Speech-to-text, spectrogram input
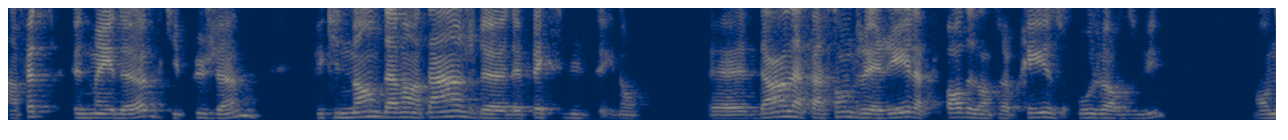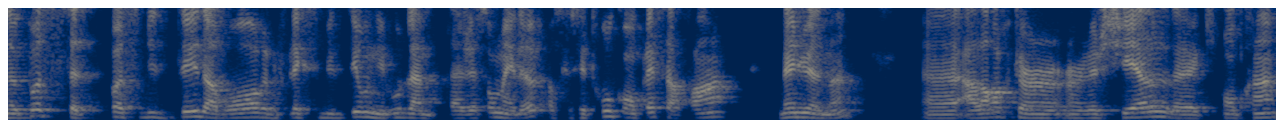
en fait une main-d'œuvre qui est plus jeune, puis qui demande davantage de, flexibilité. Donc, euh, dans la façon de gérer la plupart des entreprises aujourd'hui, on n'a pas cette possibilité d'avoir une flexibilité au niveau de la, gestion de main-d'œuvre parce que c'est trop complexe à faire manuellement. Euh, alors qu'un logiciel euh, qui comprend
